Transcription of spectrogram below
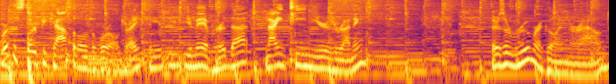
We're the Slurpee capital of the world, right? You, you may have heard that 19 years running. There's a rumor going around,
